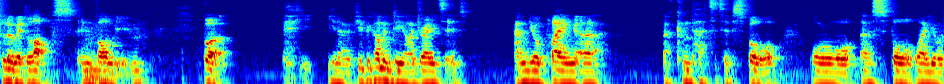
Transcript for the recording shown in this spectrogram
fluid loss in Mm. volume, but you know if you're becoming dehydrated and you're playing a a competitive sport or a sport where you're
